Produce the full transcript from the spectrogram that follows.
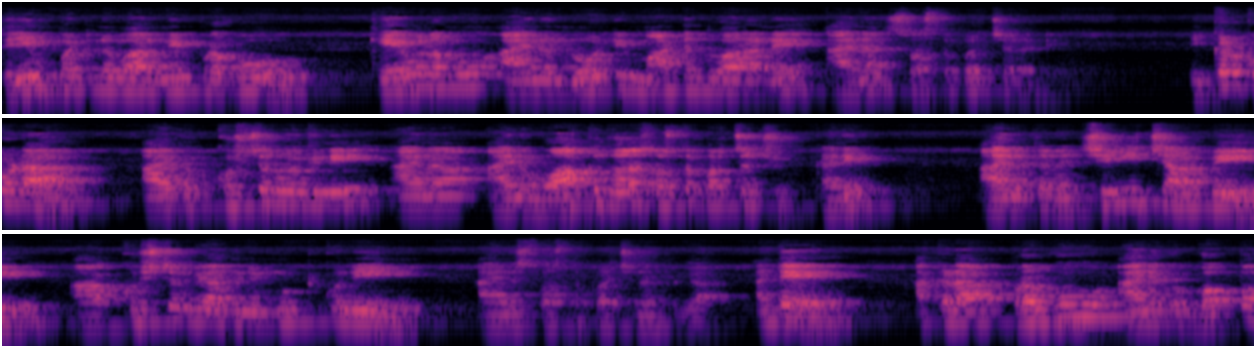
దెయ్యం పట్టిన వారిని ప్రభువు కేవలము ఆయన నోటి మాట ద్వారానే ఆయన స్వస్థపరిచారండి ఇక్కడ కూడా ఆ యొక్క కుష్ఠరోగిని ఆయన ఆయన వాక్ ద్వారా స్వస్థపరచచ్చు. కానీ ఆయన తన చెయ్యి చాపి ఆ కుష్ఠ వ్యాధిని ముట్టుకుని ఆయన స్వస్థపరిచినట్లుగా అంటే అక్కడ ప్రభు ఆయన యొక్క గొప్ప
